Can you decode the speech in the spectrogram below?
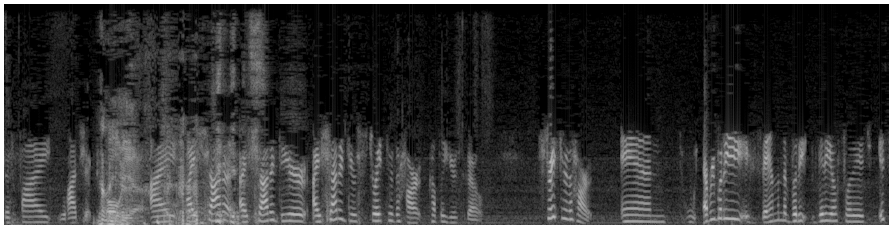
defy logic. Oh yeah. I I shot a I shot a deer I shot a deer straight through the heart a couple of years ago, straight through the heart, and everybody examined the vid- video footage. It's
